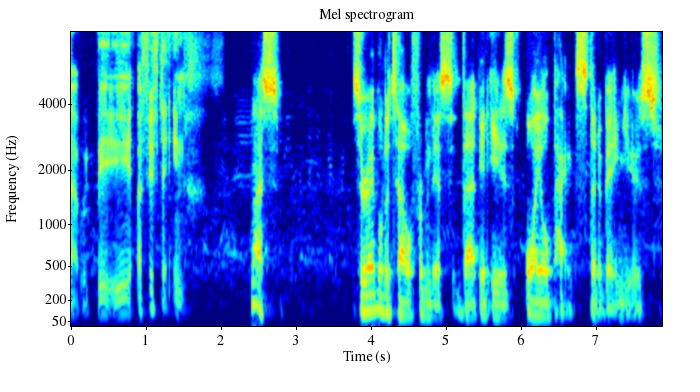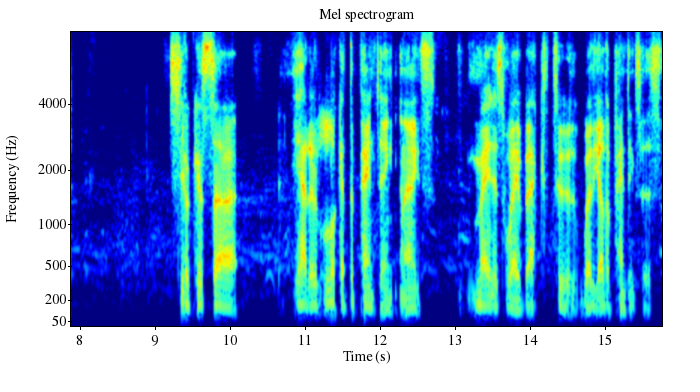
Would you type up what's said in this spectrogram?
That would be a 15. Nice. So you're able to tell from this that it is oil paints that are being used. Sioc is uh, he had a look at the painting and then he's made his way back to where the other paintings is,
